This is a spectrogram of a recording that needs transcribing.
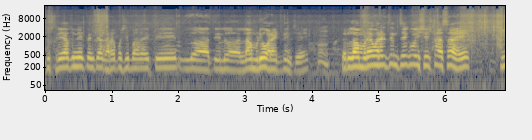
दुसरी अजून एक त्यांच्या घरापाशी बाग आहे ते ल- ते ल- लांबडी व्हरायटी त्यांची आहे. तर लांबड्या व्हरायटी त्यांचं एक वैशिष्ट्य असं आहे की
